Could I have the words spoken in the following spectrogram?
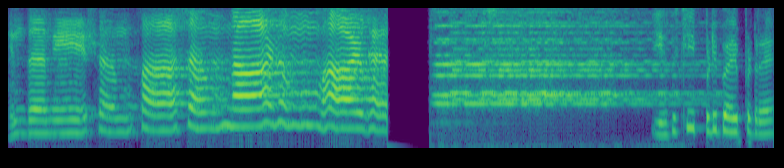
இந்த நேசம் பாசம் நாடும் வாழ்க. எதுக்கு இப்படி பயப்படுற?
